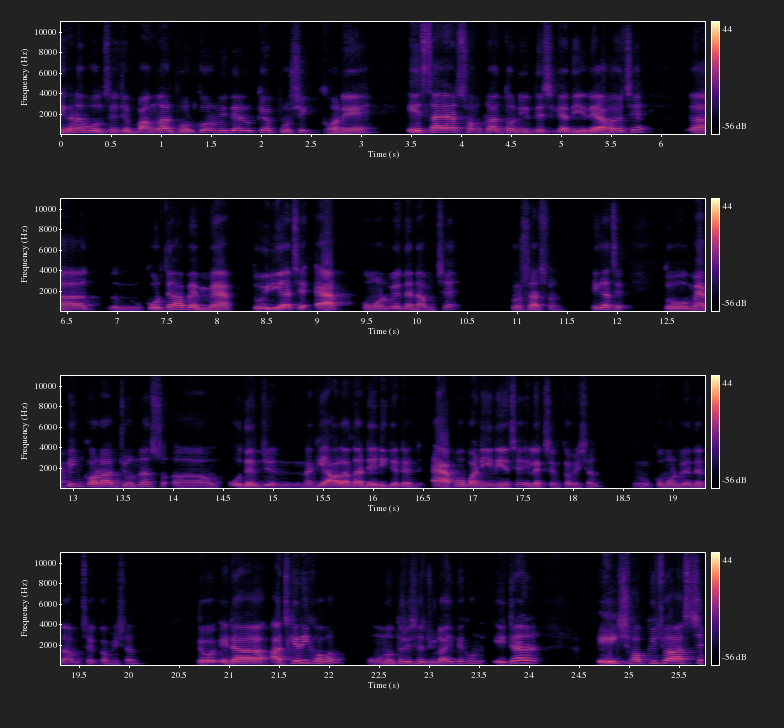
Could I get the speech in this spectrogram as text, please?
এখানে বলছে যে, বাংলার ভোট কর্মীদেরকে প্রশিক্ষণে এসআইআর সংক্রান্ত নির্দেশিকা দিয়ে দেওয়া হয়েছে। করতে হবে ম্যাপ, তৈরি আছে অ্যাপ, কোমর বেঁধে নামছে প্রশাসন, ঠিক আছে? তো ম্যাপিং করার জন্য ওদের যে, নাকি আলাদা ডেডিকেটেড অ্যাপও বানিয়ে নিয়েছে ইলেকশন কমিশন কোমর বেঁধে নামছে কমিশন। তো এটা আজকেরই খবর, উনত্রিশে জুলাই। দেখুন, এটার, এই সবকিছু আসছে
